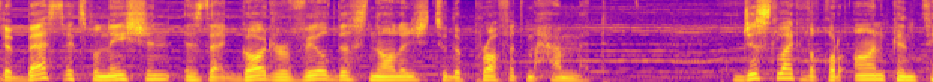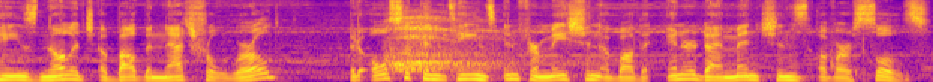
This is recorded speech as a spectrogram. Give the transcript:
The best explanation is that God revealed this knowledge to the Prophet Muhammad. Just like the Quran contains knowledge about the natural world, it also contains information about the inner dimensions of our souls.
